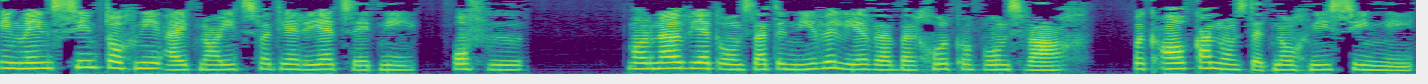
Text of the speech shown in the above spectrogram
En mens sien toch niet uit na iets wat je reeds het nie, of hoe. Maar nou weet ons dat een nieuwe leven bij God op ons wacht, ook al kan ons dit nog niet zien nie.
